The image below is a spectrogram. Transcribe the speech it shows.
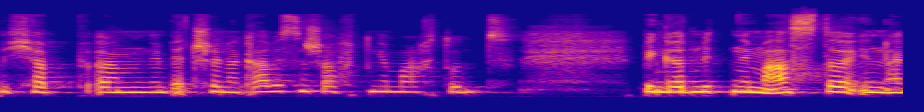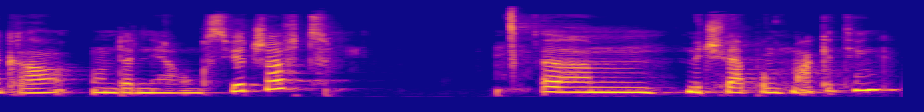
Ich habe ähm, den Bachelor in Agrarwissenschaften gemacht und bin gerade mitten im Master in Agrar- und Ernährungswirtschaft ähm, mit Schwerpunkt Marketing.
